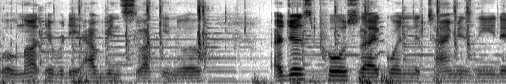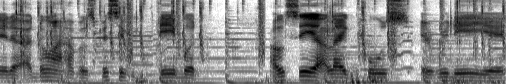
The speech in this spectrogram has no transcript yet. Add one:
well not every day. I've been slacking well. I just post like when the time is needed. I don't have a specific day but i'll say i like post every day yeah.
